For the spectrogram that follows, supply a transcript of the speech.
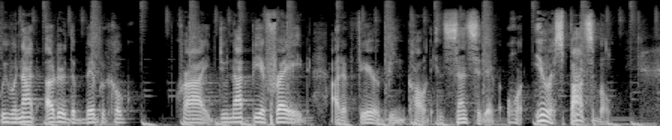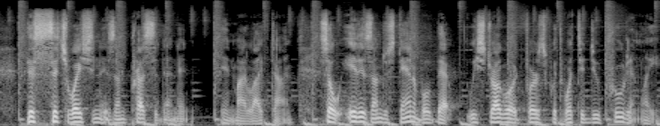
We would not utter the biblical cry, "Do not be afraid," out of fear of being called insensitive or irresponsible. This situation is unprecedented in my lifetime. So it is understandable that we struggle at first with what to do prudently.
